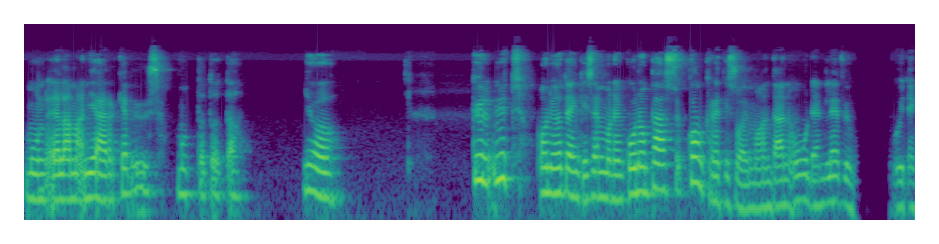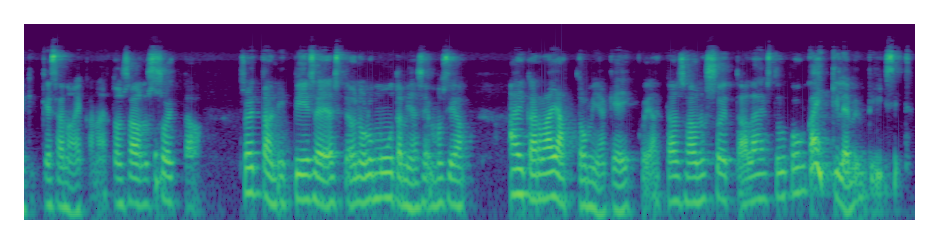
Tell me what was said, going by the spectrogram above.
mun elämän järkevyys. Mutta tota, joo. Kyllä nyt on jotenkin semmoinen, kun on päässyt konkretisoimaan tämän uuden levyn kuitenkin kesän aikana, että on saanut soittaa soittaa niitä biisejä ja sitten on ollut muutamia semmoisia aika rajattomia keikkoja, että on saanut soittaa lähestulkoon kaikki levyn biisit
